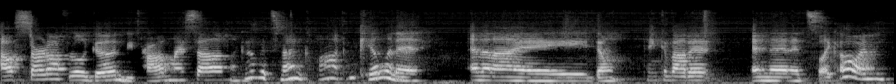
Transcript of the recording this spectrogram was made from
I'll start off really good and be proud of myself, like, oh, it's nine o'clock, I'm killing it, and then I don't think about it, and then it's like, oh, I'm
